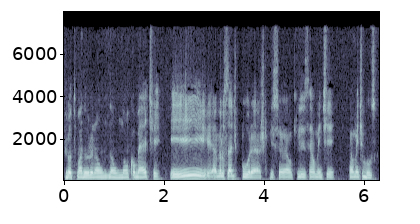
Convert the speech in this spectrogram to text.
piloto maduro não, não, não comete e a velocidade pura. Acho que isso é o que eles realmente realmente buscam.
